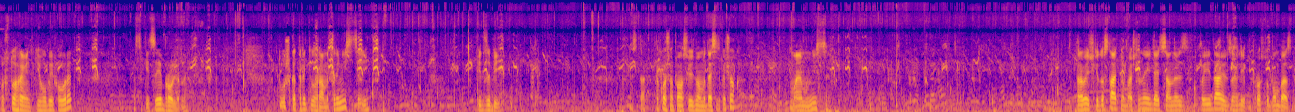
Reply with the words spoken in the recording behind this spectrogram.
По 100 гривень такий голубий фаворит. Ось такий, це є бройлерний. Тушка 3 кг, 3 місяці і під забій. Ось так. Також, напевно, візьмемо 10 качок. Маємо місце. Травички достатньо, бачите, вони їдять сам, не виїдають взагалі просто бомбезно.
